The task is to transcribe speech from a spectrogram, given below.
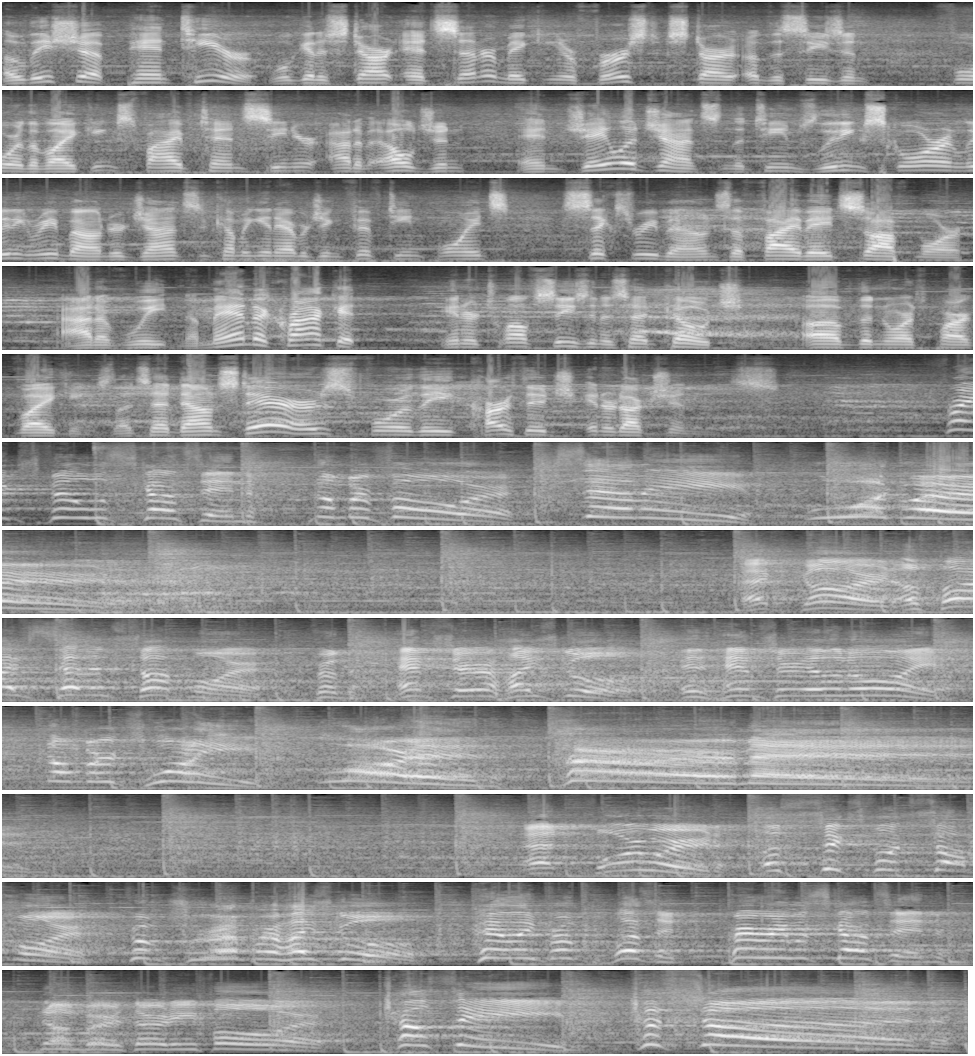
Alicia Pantier will get a start at center, making her first start of the season for the Vikings. 5'10 senior out of Elgin. And Jayla Johnson, the team's leading scorer and leading rebounder. Johnson coming in averaging 15 points, 6 rebounds, the 5'8 sophomore out of Wheaton. Amanda Crockett in her 12th season as head coach of the North Park Vikings. Let's head downstairs for the Carthage introductions. Franksville, Wisconsin, number four, Sammy Woodward. At guard, a 5'7 sophomore from Hampshire High School in Hampshire, Illinois, number 20, Lauren Herman. At forward, a six-foot sophomore from Tremper High School, hailing from Pleasant Prairie, Wisconsin, number 34, Kelsey Kashan.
